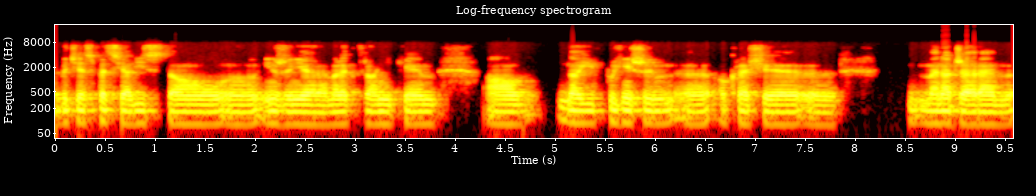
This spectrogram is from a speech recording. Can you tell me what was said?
bycie specjalistą, inżynierem, elektronikiem, no i w późniejszym okresie menadżerem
